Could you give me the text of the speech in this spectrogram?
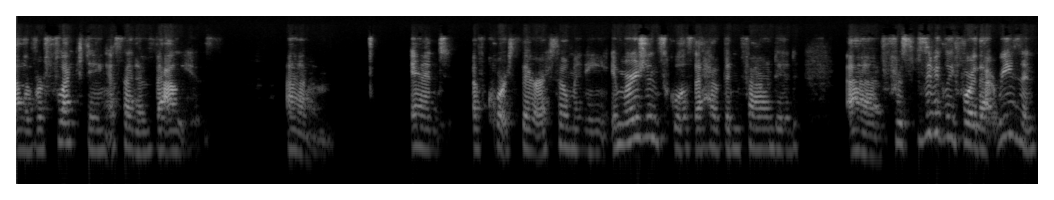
of reflecting a set of values. Um, and of course, there are so many immersion schools that have been founded uh, for specifically for that reason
